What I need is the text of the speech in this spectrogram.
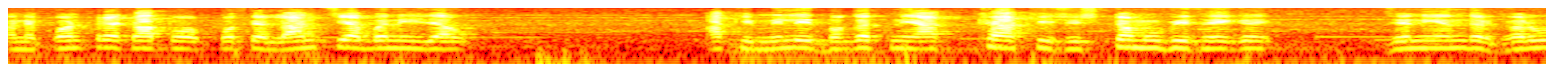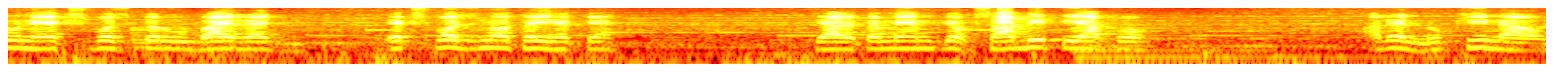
અને કોન્ટ્રાક્ટ આપો, પોતે લાંચિયા બની જાઓ. આખી મિલી ભગતની આખે આખી સિસ્ટમ ઊભી થઈ ગઈ. જેની અંદર ઘરવું ને એક્સપોઝ કરવું, બહાર એક્સપોઝ ન થઈ શકે. ત્યારે તમે એમ કહો સાબિતી આપો. અરે લુખી ના આવો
